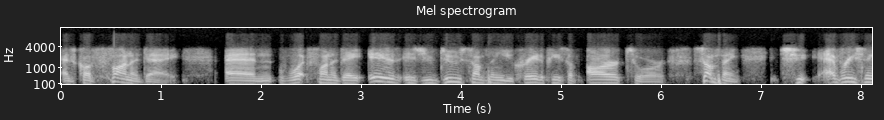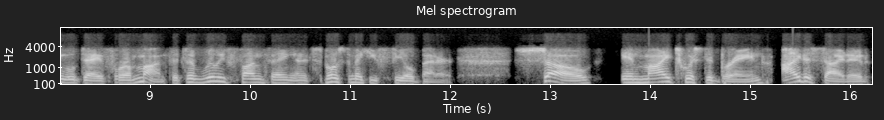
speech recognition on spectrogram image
and it's called Fun a Day. And what Fun a Day is is you do something, you create a piece of art or something to every single day for a month. It's a really fun thing, and it's supposed to make you feel better. So, in my twisted brain, I decided,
